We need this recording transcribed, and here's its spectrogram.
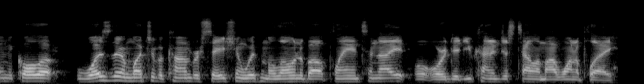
And Nikola, was there much of a conversation with Malone about playing tonight, or, or did you kind of just tell him I want to play?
